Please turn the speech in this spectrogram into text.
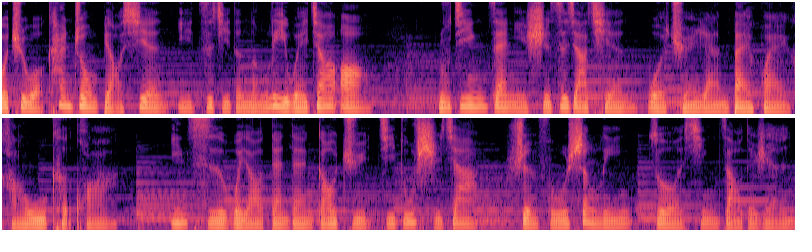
过去我看重表现，以自己的能力为骄傲。如今在你十字架前，我全然败坏，毫无可夸。因此，我要单单高举基督十架，顺服圣灵，做新造的人。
